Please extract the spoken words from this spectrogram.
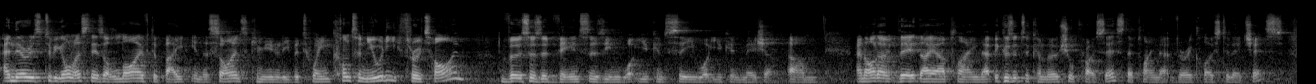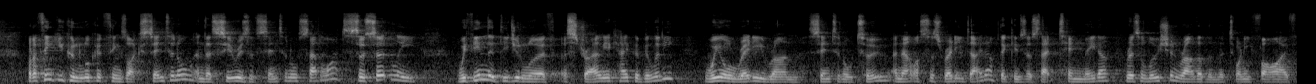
And there is, to be honest, there's a live debate in the science community between continuity through time versus advances in what you can see, what you can measure. Um, and I don't, they, are playing that because it's a commercial process, they're playing that very close to their chest. But I think you can look at things like Sentinel and the series of Sentinel satellites. So certainly within the Digital Earth Australia capability, we already run Sentinel-2 analysis ready data that gives us that 10 metre resolution rather than the 25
